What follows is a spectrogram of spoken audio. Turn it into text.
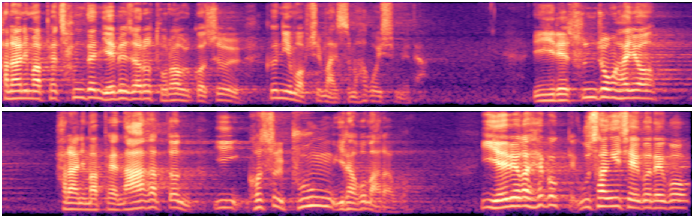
하나님 앞에 참된 예배자로 돌아올 것을 끊임없이 말씀하고 있습니다. 이 일에 순종하여 하나님 앞에 나아갔던 이 것을 부흥이라고 말하고 이 예배가 회복돼 우상이 제거되고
